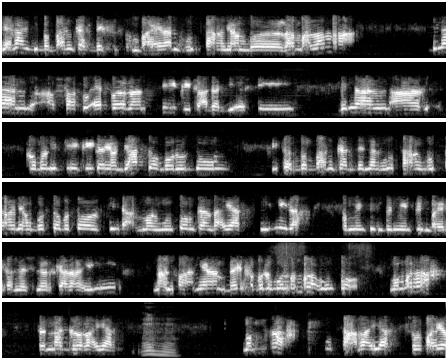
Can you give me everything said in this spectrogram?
Jangan dibebankan dengan pembayaran hutang yang berlama-lama dengan uh, satu April nanti kita ada GST dengan uh, komuniti kita yang jatuh beruntung kita bebankan dengan hutang-hutang yang betul-betul tidak menguntungkan rakyat. Inilah pemimpin-pemimpin Barisan Nasional sekarang ini. Nampaknya mereka berlomba-lomba untuk memerah tenaga rakyat. Mm-hmm. memerah hutang rakyat supaya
